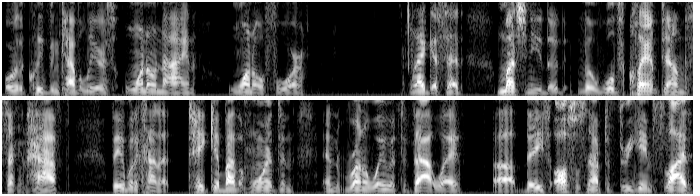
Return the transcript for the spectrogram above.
over the Cleveland Cavaliers, 109 104. Like I said, much needed. The Wolves clamped down the second half. They were able to kind of take it by the horns and, and run away with it that way. Uh, they also snapped a three game slide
